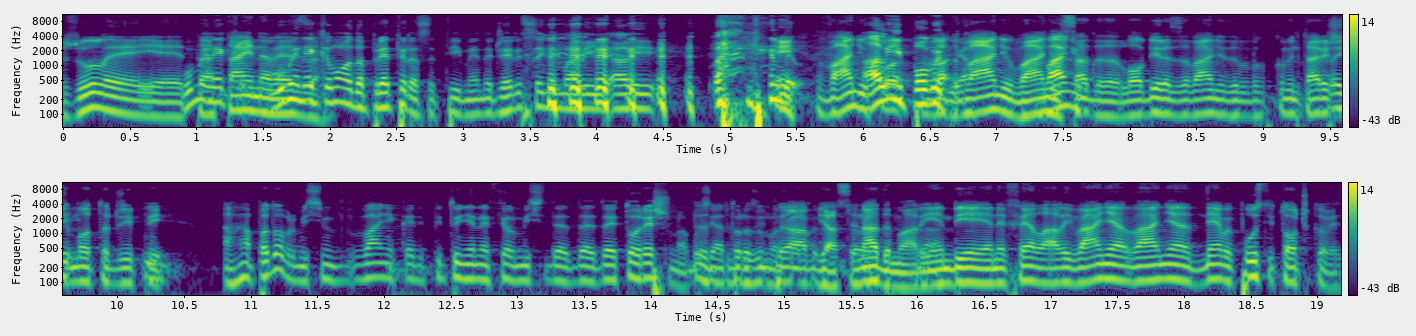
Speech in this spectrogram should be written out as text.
Žule je Ume ta neka, tajna veza. ume neka malo da pretera sa tim menadžerisanjem, ali, ali E, Vanju, Ali i pogodi, Va- a? Vanju, Vanju, Vanju. sada lobira za Vanju da komentariše Ej, MotoGP. Aha, pa dobro, mislim, Vanja kad je pitanje NFL, misli da, da, da je to rešeno, ako se ja to razumem. Ja, da ja to- se nadam, ali da. NBA i NFL, ali Vanja, Vanja, nemoj, pusti točkove.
